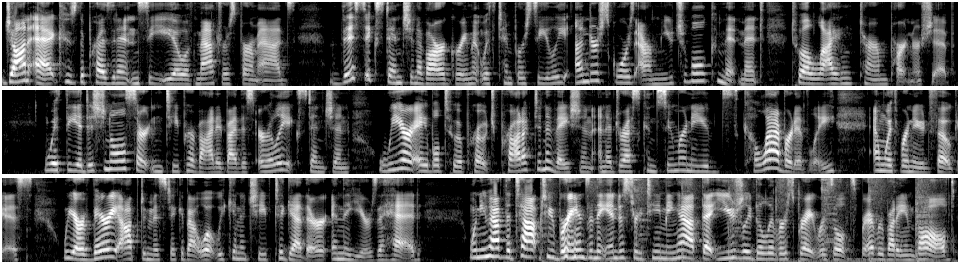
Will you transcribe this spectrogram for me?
John Eck, who's the president and CEO of Mattress Firm, adds This extension of our agreement with Tempur Sealy underscores our mutual commitment to a long term partnership. With the additional certainty provided by this early extension, we are able to approach product innovation and address consumer needs collaboratively and with renewed focus. We are very optimistic about what we can achieve together in the years ahead. When you have the top two brands in the industry teaming up, that usually delivers great results for everybody involved.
